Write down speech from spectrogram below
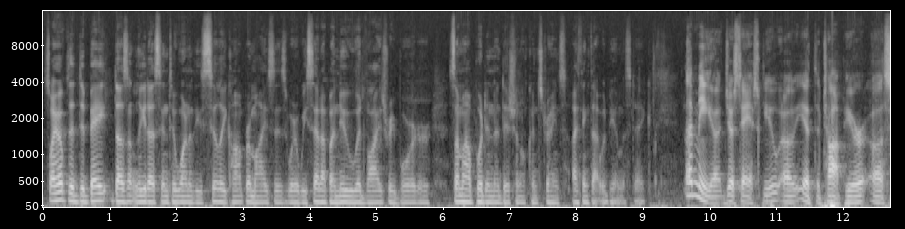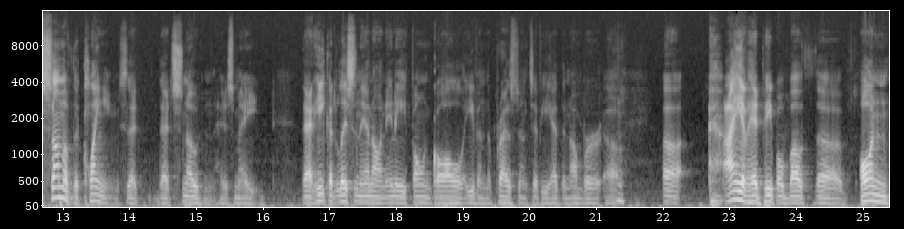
So I hope the debate doesn't lead us into one of these silly compromises where we set up a new advisory board or somehow put in additional constraints. I think that would be a mistake. Let me uh, just ask you uh, at the top here uh, some of the claims that, that Snowden has made that he could listen in on any phone call, even the president's if he had the number. Uh, uh, I have had people both uh, on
